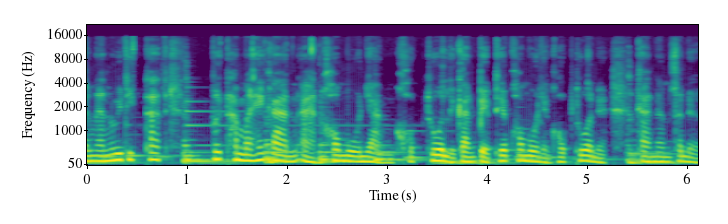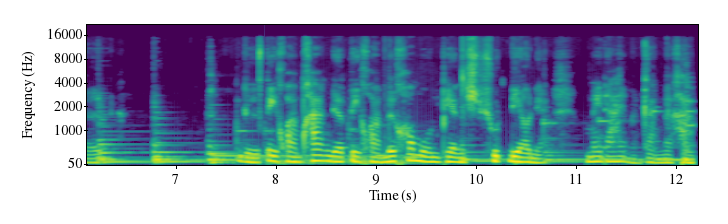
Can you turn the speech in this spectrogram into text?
ดังนั้นวิธีถ้าเพื่อทำมาให้การอ่านข้อมูลอย่างครบถ้วน หรือการเปรียบเทียบข้อมูลอย่างครบถ้วนเนี่ยการนำเสนอ หรือตีความข้างเดียวตีความด้วยข้อมูลเพียงชุดเดียวเนี่ยไม่ได้เหมือนกันนะครับ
